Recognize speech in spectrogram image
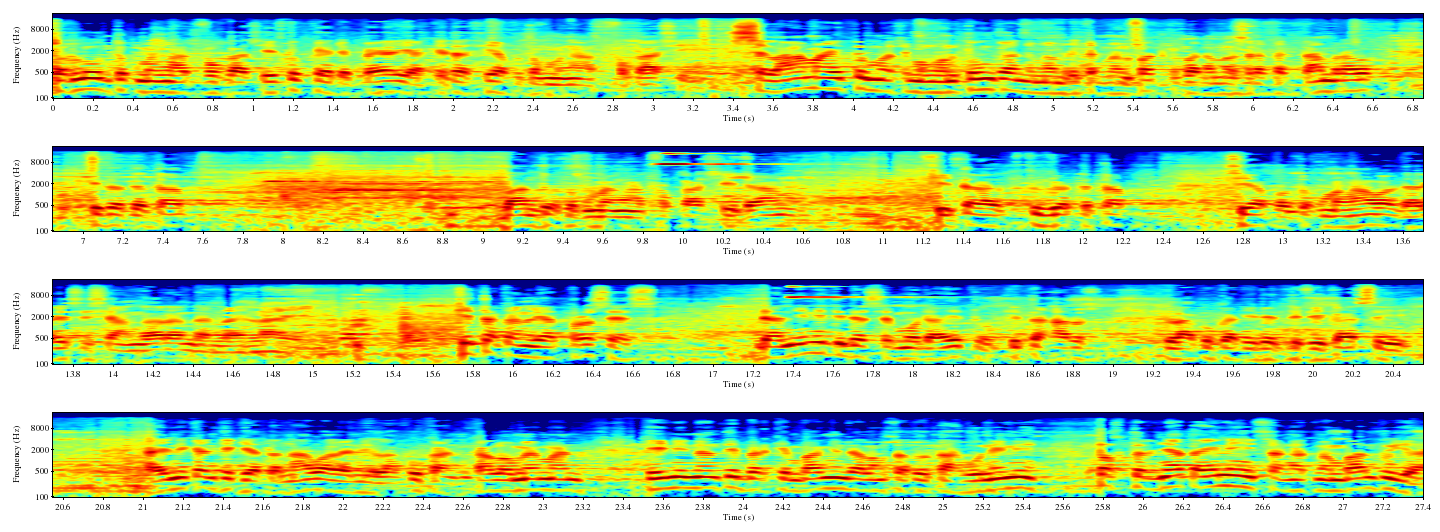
perlu untuk mengadvokasi itu ke DPR ya kita siap untuk mengadvokasi. Selama itu masih menguntungkan dan memberikan manfaat kepada masyarakat Tamrau, kita tetap bantu untuk mengadvokasi dan kita juga tetap siap untuk mengawal dari sisi anggaran dan lain-lain. Kita akan lihat proses dan ini tidak semudah itu. Kita harus lakukan identifikasi. Nah, ini kan kegiatan awal yang dilakukan. Kalau memang ini nanti berkembangin dalam satu tahun ini, toh ternyata ini sangat membantu ya.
